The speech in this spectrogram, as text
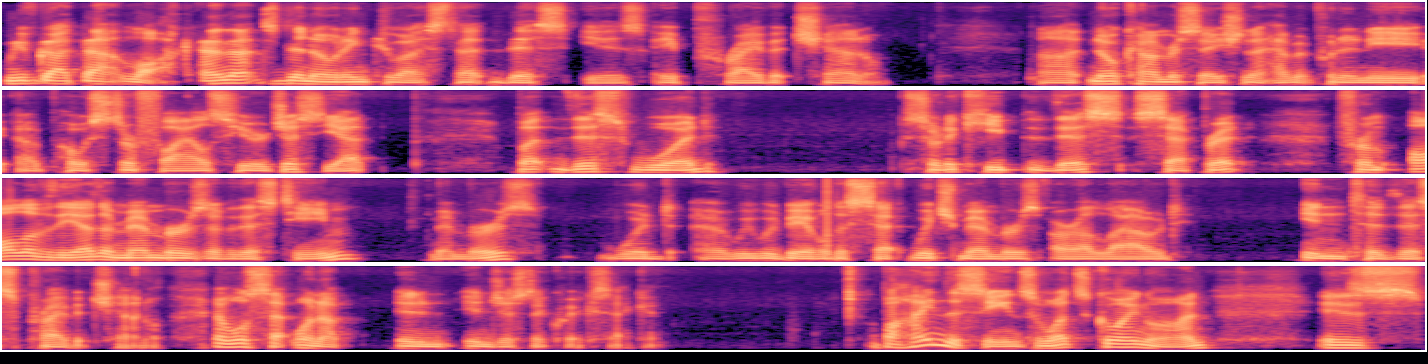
We've got that lock, and that's denoting to us that this is a private channel. Uh, no conversation. I haven't put any uh, posts or files here just yet, but this would sort of keep this separate from all of the other members of this team. Members would uh, we would be able to set which members are allowed into this private channel. And we'll set one up in, in just a quick second. Behind the scenes, what's going on is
